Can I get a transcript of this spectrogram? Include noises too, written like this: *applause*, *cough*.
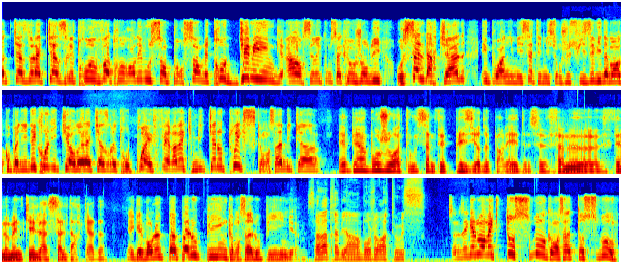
Podcasts de la case rétro, votre rendez-vous 100% rétro gaming. Un hors-série consacré aujourd'hui aux salles d'arcade. Et pour animer cette émission, je suis évidemment accompagné des chroniqueurs de la case rétro.fr avec Mikalo Twix. Comment ça va, Mika? Eh bien, bonjour à tous, ça me fait plaisir de parler de ce fameux euh, phénomène qu'est la salle d'arcade. Également le Papa Looping. Comment ça va, Looping? Ça va très bien, bonjour à tous. Nous sommes également avec Tosmo. Comment ça va, Tosmo?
